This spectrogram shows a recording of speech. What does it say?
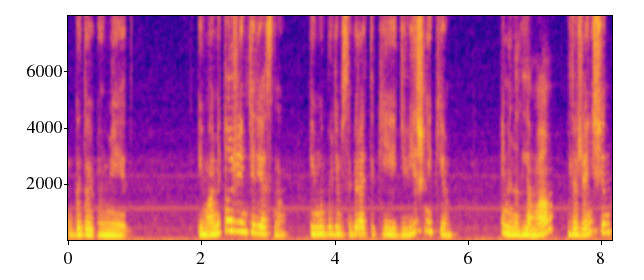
готовить умеет. И маме тоже интересно. И мы будем собирать такие девишники именно для мам, для женщин.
